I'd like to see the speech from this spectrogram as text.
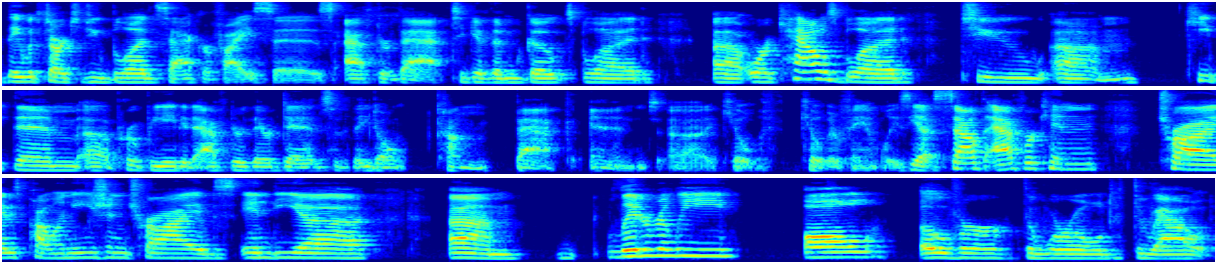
they would start to do blood sacrifices after that to give them goat's blood uh, or cow's blood to um, keep them uh, appropriated after they're dead so that they don't come back and uh, kill kill their families. Yeah, South African tribes, Polynesian tribes, India, um, literally all over the world throughout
